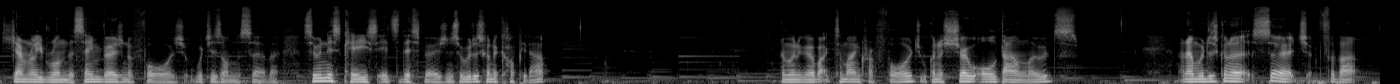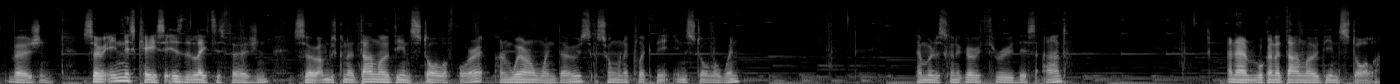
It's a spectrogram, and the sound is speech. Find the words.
generally run the same version of Forge which is on the server. So in this case, it's this version, so we're just going to copy that. I'm going to go back to Minecraft Forge, we're going to show all downloads, and then we're just going to search for that version. So in this case, it is the latest version. So I'm just going to download the installer for it, and we're on Windows, so I'm going to click the installer win. Then we're just going to go through this ad, and then we're going to download the installer.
